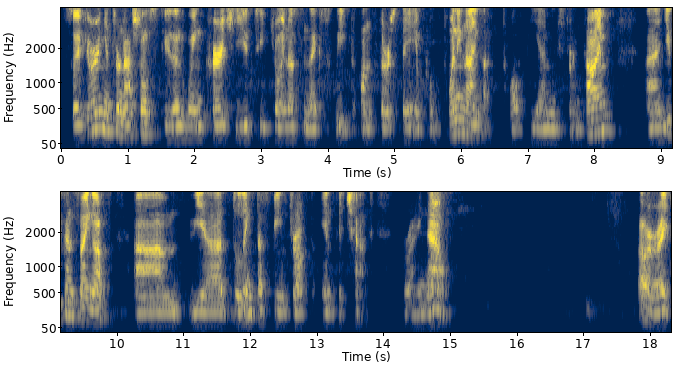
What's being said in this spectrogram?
So if you're an international student, we encourage you to join us next week on Thursday, April 29th at 12 p.m. Eastern time. And you can sign up um, via the link that's being dropped in the chat right now. All right,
